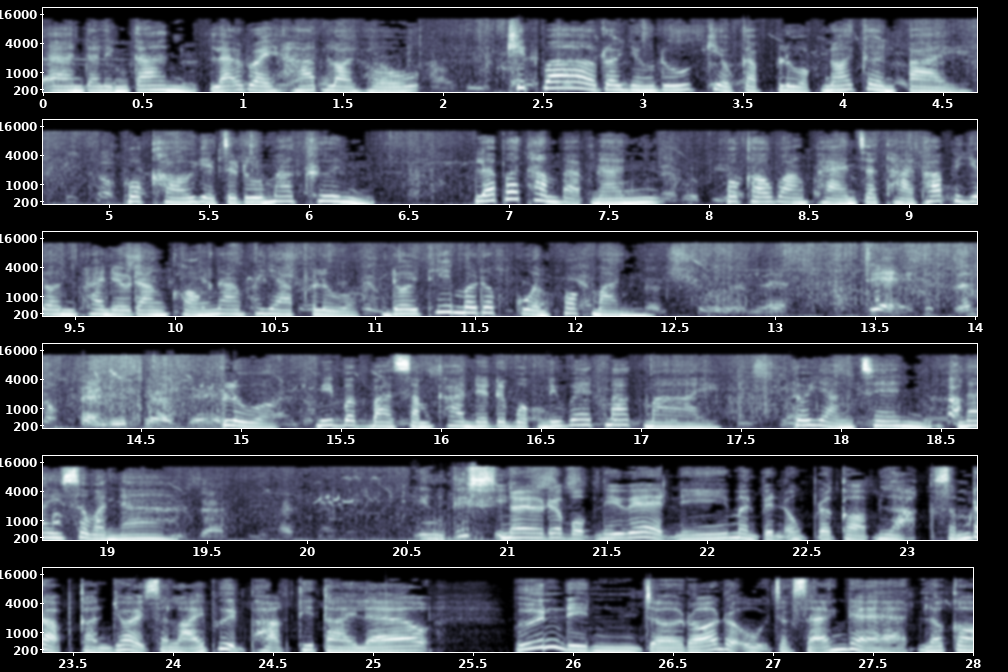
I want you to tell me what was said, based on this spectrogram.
แอนดาริงตัน และไรฮาร์ดลอยโฮคิดว่าเรายังรู้เกี่ยวกับปลวกน้อยเกินไป พวกเขาอยากจะรู้มากขึ้น และเพื่อทำแบบนั้น พวกเขาวางแผนจะถ่ายภาพยนตร์ภายในรังของนางพญาปลวก โดยที่ไม่รบกวนพวกมัน ปลวกมีบทบาทสำคัญในระบบนิเวศมากมาย ตัวอย่างเช่น ในสวรรณาในระบบนิเวศนี้มันเป็นองค์ประกอบหลักสำหรับการย่อยสลายพืชผักที่ตายแล้ว พื้นดินจะร้อนระอุจากแสงแดด แล้วก็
